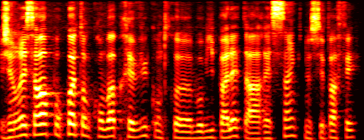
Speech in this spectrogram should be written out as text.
J'aimerais savoir pourquoi ton combat prévu contre Bobby Palette à Ares 5 ne s'est pas fait?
